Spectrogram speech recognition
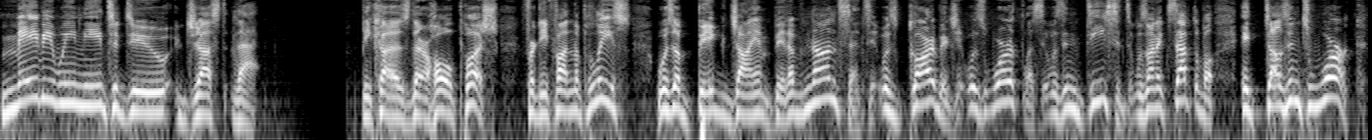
Maybe we need to do just that because their whole push for defund the police was a big giant bit of nonsense. It was garbage. It was worthless. It was indecent. It was unacceptable. It doesn't work.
